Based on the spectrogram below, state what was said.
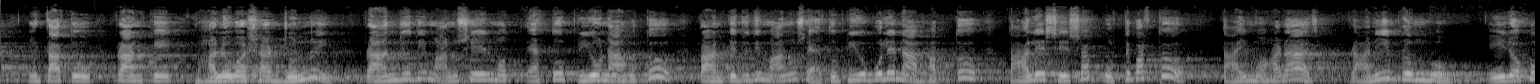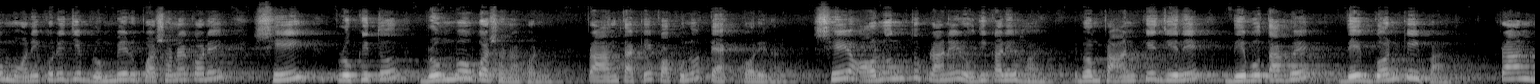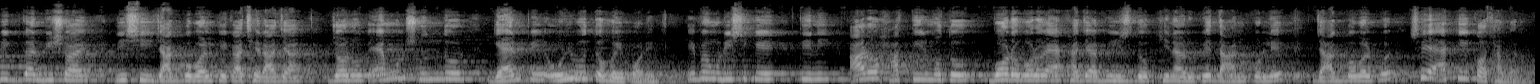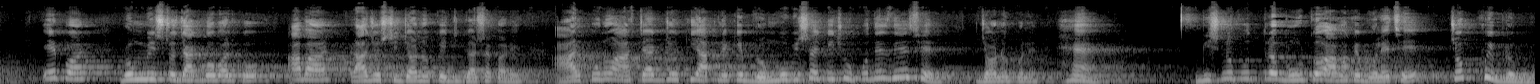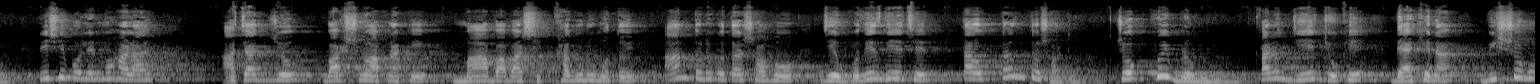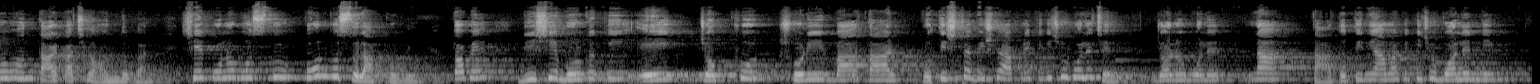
তা তো প্রাণকে ভালোবাসার জন্যই। প্রাণ যদি মানুষের মত এত প্রিয় না হতো, প্রাণকে যদি মানুষ এত প্রিয় বলে না ভাবতো, তাহলে সেসব করতে পারতো? তাই মহারাজ প্রাণী ব্রহ্ম। এই রকম মনে করে যে ব্রহ্মের উপাসনা করে, সেই প্রকৃত ব্রহ্ম উপাসনা করে। প্রাণ তাকে কখনো ত্যাগ করে না। সে অনন্ত প্রাণের অধিকারী হয় এবং প্রাণকে জেনে দেবতা হয়ে দেবগণকেই পায়। প্রাণ বিজ্ঞান বিষয়, ঋষি যাজ্ঞবল্কের কাছে রাজা, জনক এমন সুন্দর জ্ঞান পেয়ে অভিভূত হয়ে পড়ে এবং ঋষিকে তিনি আরও হাতির মতো বড় বড় এক হাজার বিষ দক্ষিণা রূপে দান করলে যাজ্ঞবল্প সে একই কথা বলে। এরপর ব্রহ্মিষ্ঠ যাজ্ঞবল্ক আবার রাজস্বী জনককে জিজ্ঞাসা করে, আর কোনো আচার্য কি আপনাকে ব্রহ্ম বিষয়ে কিছু উপদেশ দিয়েছেন? জনক বলে হ্যাঁ। বিষ্ণুপুত্র বূর্ক আমাকে বলেছে, চক্ষুই ব্রহ্ম। ঋষি বলেন মহারাজ আচার্য বাষ্ণ আপনাকে মা বাবা শিক্ষাগুরু মতোই আন্তরিকতা সহ যে উপদেশ দিয়েছেন তা অত্যন্ত সঠিক। চক্ষুই ব্রহ্ম, কারণ যে চোখে দেখে না বিশ্বভ্রমণ তার কাছে অন্ধকার। সে কোনো বস্তু, কোন বস্তু লাভ করবে? তবে ঋষি বর্গ কি এই চক্ষুর শরীর বা তার প্রতিষ্ঠা বিষয়ে আপনাকে কিছু বলেছে? জনক বলে, না, তা তো তিনি আমাকে কিছু বলেননি।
